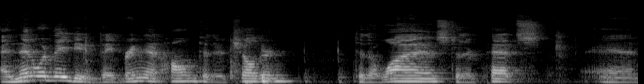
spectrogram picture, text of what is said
And then what do they do? They bring that home to their children, to their wives, to their pets, and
